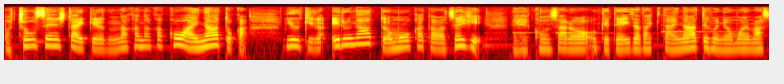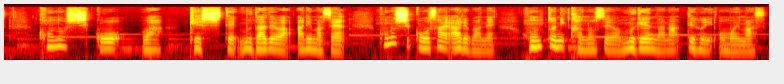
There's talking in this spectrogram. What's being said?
まあ、挑戦したいけれどなかなか怖いなとか勇気がいるなって思う方はぜひ、えー、コンサルを受けていただきたいなっていうふうに思います。この思考は決して無駄ではありません。この思考さえあればね、本当に可能性は無限だなっていうふうに思います。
